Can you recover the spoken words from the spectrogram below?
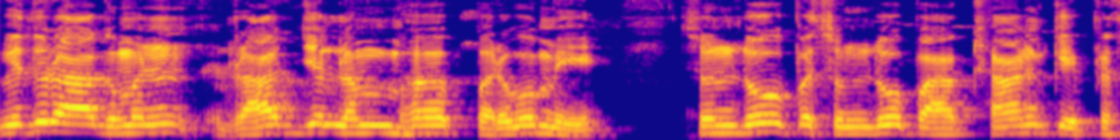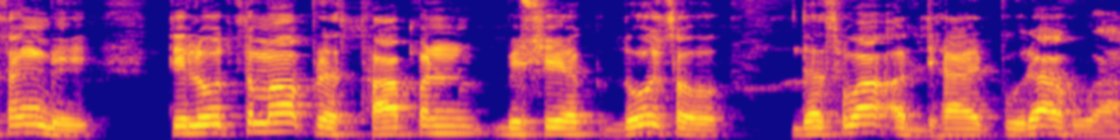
विदुरागमन राज्यलंभ पर्व में सुंदोपसुंदोपाख्यान के प्रसंग में तिलोत्तमा प्रस्थापन विषयक दो सौ दसवां अध्याय पूरा हुआ।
